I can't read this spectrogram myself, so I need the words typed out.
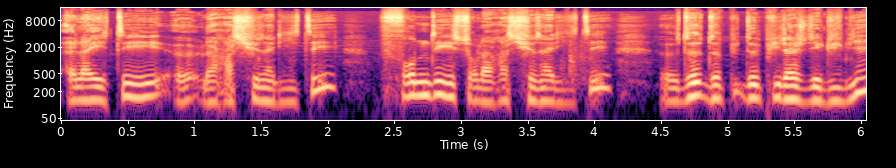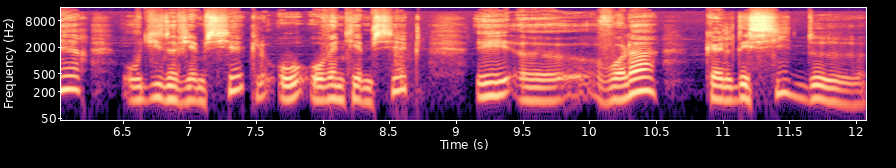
Elle a été euh, la rationalité, fondée sur la rationalité depuis l'âge des Lumières au 19e siècle, au, 20e siècle, et voilà qu'elle décide de,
